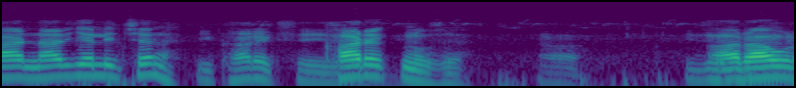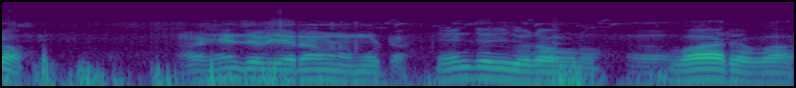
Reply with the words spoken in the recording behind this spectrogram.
આ નારિયેલી છે ને? ઈ ખારેક છે. ખારેકનું છે. હા. આ રાવણો. આ હેંજળિયા રાવણા મોટા. હેંજળિયો રાવણો. વાહ રે વાહ.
